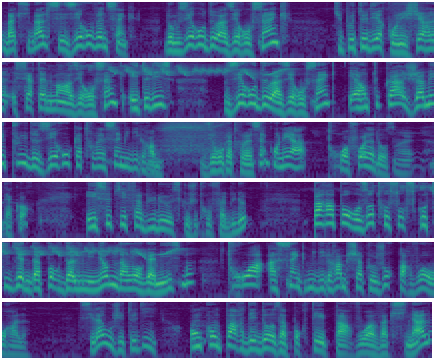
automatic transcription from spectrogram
maximale c'est 0,25. Donc 0,2 à 0,5, tu peux te dire qu'on est certainement à 0,5 et ils te disent 0,2 à 0,5 et en tout cas jamais plus de 0,85 mg. 0,85, on est à trois fois la dose. Ouais. D'accord? Et ce qui est fabuleux, ce que je trouve fabuleux, par rapport aux autres sources quotidiennes d'apport d'aluminium dans l'organisme, 3 à 5 mg chaque jour par voie orale. C'est là où je te dis, on compare des doses apportées par voie vaccinale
